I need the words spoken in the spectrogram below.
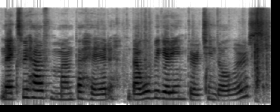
next we have month ahead. That will be getting $13.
